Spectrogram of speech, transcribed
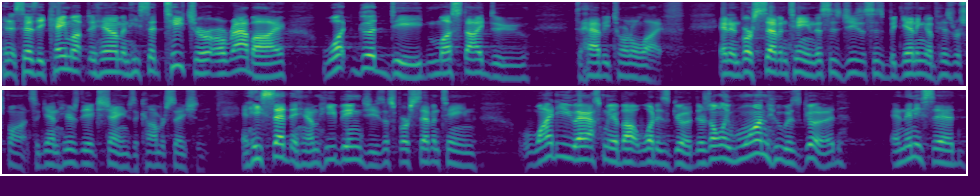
and it says, He came up to him and he said, Teacher or rabbi, what good deed must I do to have eternal life? And in verse 17, this is Jesus' beginning of his response. Again, here's the exchange, the conversation. And he said to him, he being Jesus, verse 17, Why do you ask me about what is good? There's only one who is good. And then he said,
